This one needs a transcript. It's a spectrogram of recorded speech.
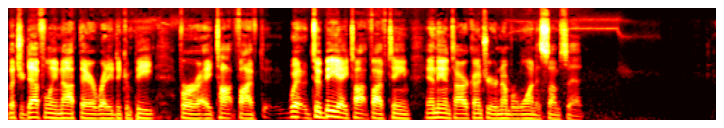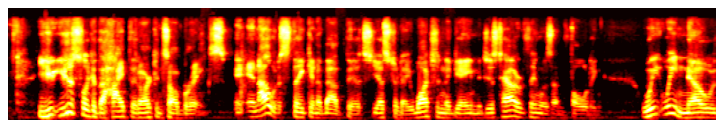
but you're definitely not there ready to compete for a top five to be a top five team in the entire country or number one, as some said. You you just look at the hype that Arkansas brings, and I was thinking about this yesterday, watching the game and just how everything was unfolding. We we know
